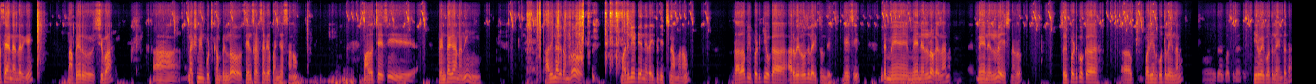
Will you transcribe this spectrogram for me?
నమస్తే అండి అందరికీ. నా పేరు శివ. లక్ష్మీ ఇన్పుట్స్ కంపెనీలో సేల్స్ ఆఫీసర్గా పనిచేస్తాను. మాది వచ్చేసి పెంటగాన్ అని కాళీనగరంలో మదిలేటి అనే రైతుకి ఇచ్చినాం మనం. దాదాపు ఇప్పటికీ ఒక అరవై రోజులు అవుతుంది వేసి. అంటే మే మే నెలలో కదా? మే నెలలో వేసినారు. సో ఇప్పటికి ఒక పదిహేను కోతలు అయిందనా ఇరవై కోతలు అయింటుందా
